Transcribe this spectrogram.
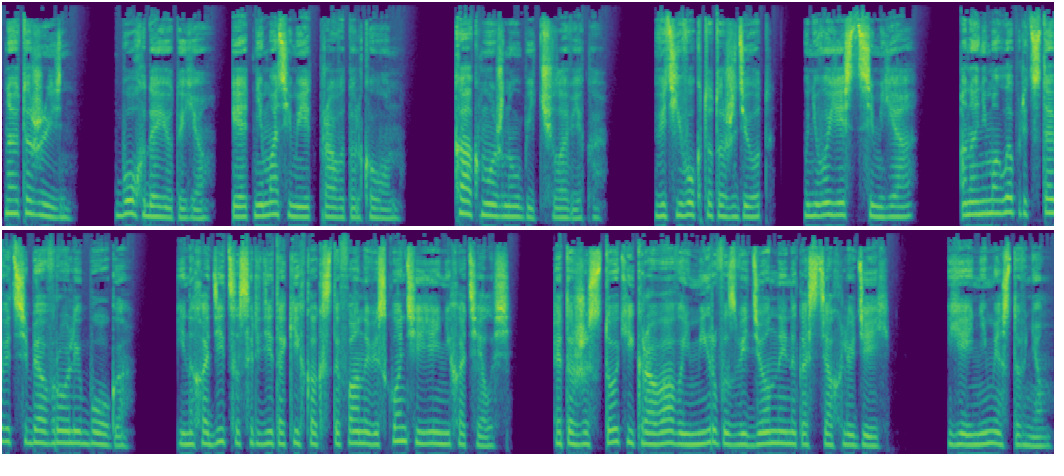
Но это жизнь. Бог дает ее, и отнимать имеет право только он. Как можно убить человека? Ведь его кто-то ждет, у него есть семья. Она не могла представить себя в роли Бога, и находиться среди таких, как Стефано Висконти, ей не хотелось. Это жестокий, кровавый мир, возведенный на костях людей. Ей не место в нем.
